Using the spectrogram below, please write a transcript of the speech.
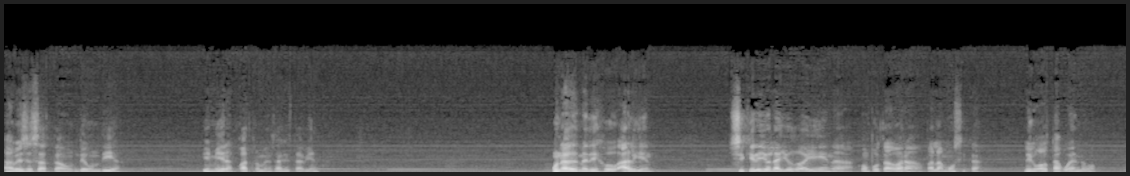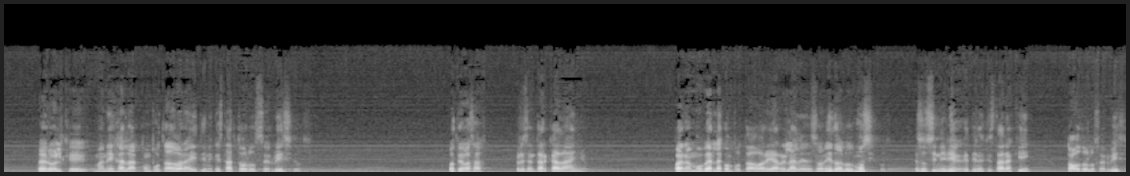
A veces hasta de un día. Y mira, cuatro mensajes está bien. Una vez me dijo alguien, si quiere yo le ayudo ahí en la computadora para la música. Le digo, oh, está bueno. Pero el que maneja la computadora ahí tiene que estar todos los servicios. O te vas a presentar cada año para mover la computadora y arreglarle el sonido a los músicos. Eso significa que tienes que estar aquí todos los servicios.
